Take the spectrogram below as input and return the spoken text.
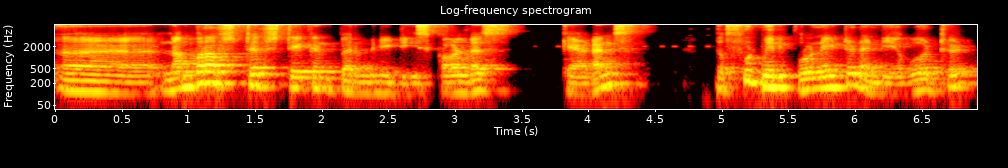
uh, number of steps taken per minute is called as cadence. The foot may be pronated and everted.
